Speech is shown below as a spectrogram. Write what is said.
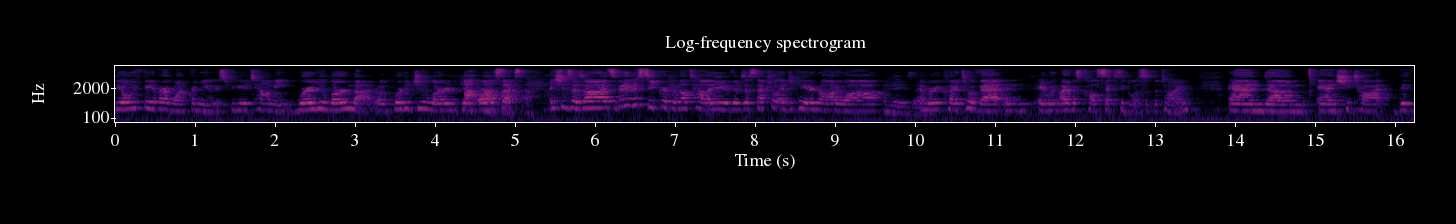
the only favor I want from you is for you to tell me where you learned that, or where did you learn to give oral sex?" And she says, "Oh, it's a bit of a secret, but I'll tell you. There's a sexual educator in Ottawa, Amazing. and Marie Claire Tovette, and it was I was called Sexy Bliss at the time." And um, and she taught the,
